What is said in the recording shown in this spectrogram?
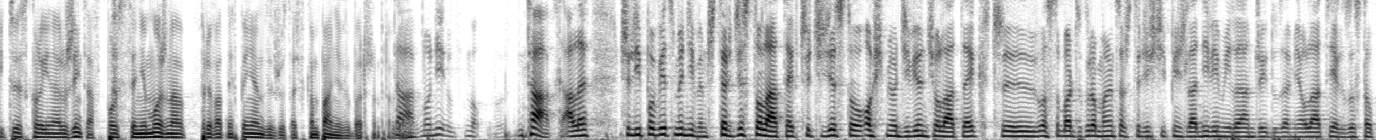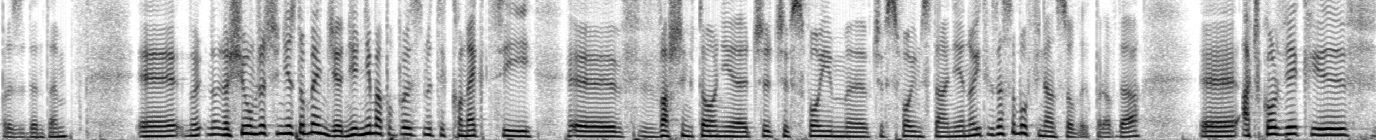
I tu jest kolejna różnica. W Polsce nie można prywatnych pieniędzy wrzucać w kampanię wyborczą, prawda? Tak, no, nie, no tak, ale czyli powiedzmy, nie wiem, 40-latek, czy 38-9-latek, czy osoba, która mająca 45 lat, nie wiem ile Andrzej Duda miał lat, jak został prezydentem, e, no, no, no siłą rzeczy nie zdobędzie. Nie, nie ma powiedzmy tych konekcji e, w Waszyngtonie, czy, czy, w swoim, e, czy w swoim stanie, no i tych zasobów finansowych, prawda? Aczkolwiek w,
